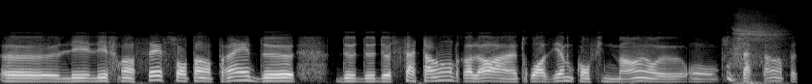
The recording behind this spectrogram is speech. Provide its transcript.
les, les, Français sont en train de, de, de, de s'attendre là à un troisième confinement. Euh, on s'attend peut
